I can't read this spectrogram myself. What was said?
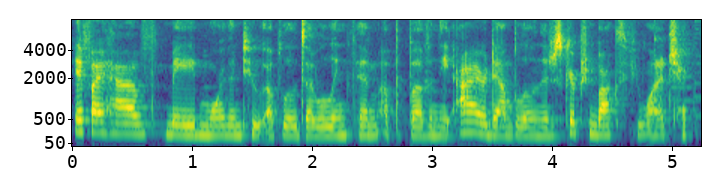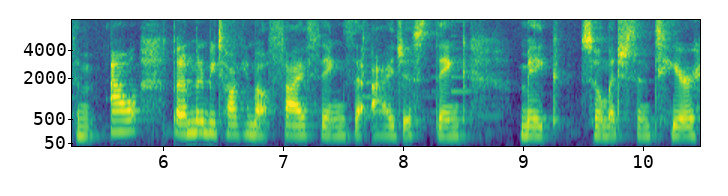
If I have made more than two uploads, I will link them up above in the eye or down below in the description box if you want to check them out. But I'm going to be talking about five things that I just think make so much sense here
